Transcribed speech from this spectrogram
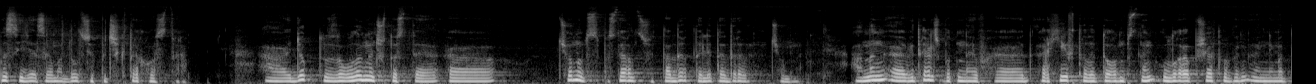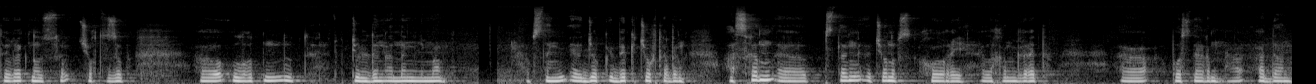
біз иде сағамадыл що пычықтыр хостыр. Идек туза улыңы чутосты чон біз постаран тадыр тали тадыр чон. Аның витральш бұтынаев архив тоғын біздің нос улытын түлдің аның нема Абстан жок бек чохтардың асхын пстан чонопс хори алаханград постарын адан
